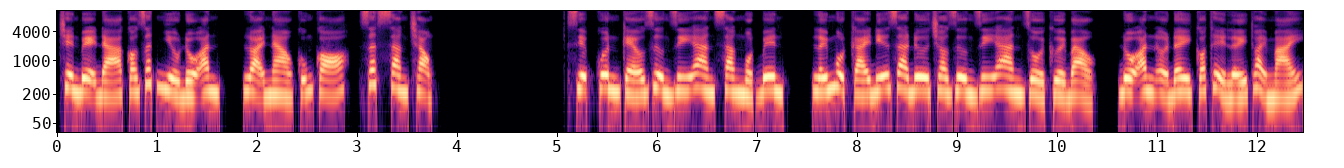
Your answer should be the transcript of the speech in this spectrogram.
trên bệ đá có rất nhiều đồ ăn, loại nào cũng có, rất sang trọng. Diệp quân kéo Dương Dĩ An sang một bên, lấy một cái đĩa ra đưa cho Dương Dĩ An rồi cười bảo, đồ ăn ở đây có thể lấy thoải mái,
